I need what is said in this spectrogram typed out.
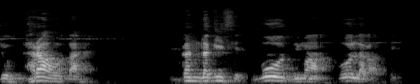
जो भरा होता है। गंदगी से, वो दिमाग, वो लगाते हैं।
